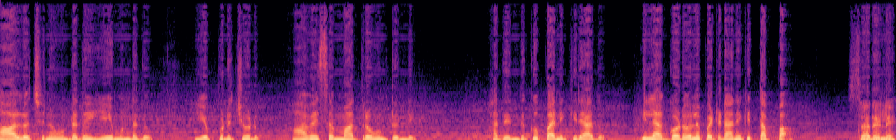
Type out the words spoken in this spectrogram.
ఆలోచన ఉండదు ఏముండదు. ఎప్పుడు చూడు ఆవేశం మాత్రం ఉంటుంది. అదెందుకు పనికిరాదు. ఇలా గొడవలు పెట్టడానికి తప్ప. సరేలే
